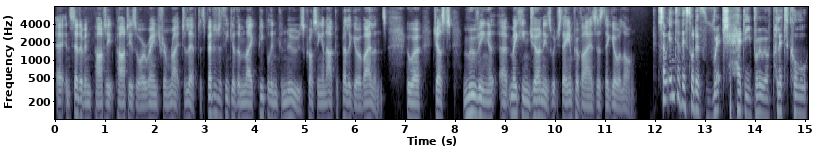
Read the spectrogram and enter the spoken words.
uh, instead of in party parties or arranged from right to left. It's better to think of them like people in canoes crossing an archipelago of islands who are just moving, uh, making journeys which they improvise as they go along. So, into this sort of rich, heady brew of political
